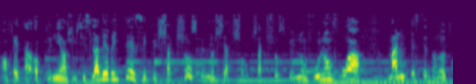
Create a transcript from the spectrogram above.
en fait à obtenir justice. La vérité, c'est que chaque chose que nous cherchons, chaque chose que nous voulons voir manifester dans notre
